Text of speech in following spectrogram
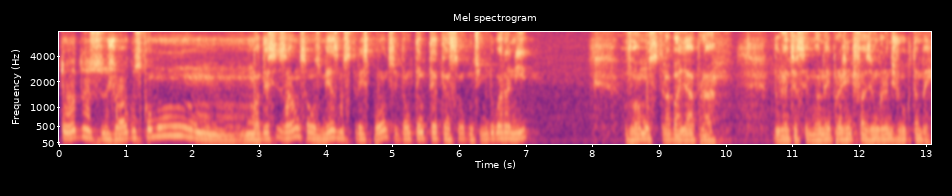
todos os jogos como um, uma decisão, são os mesmos três pontos, então tem que ter atenção com o time do Guarani. Vamos trabalhar para durante a semana aí para a gente fazer um grande jogo também.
